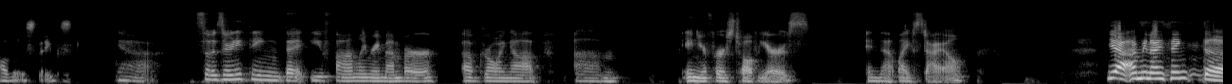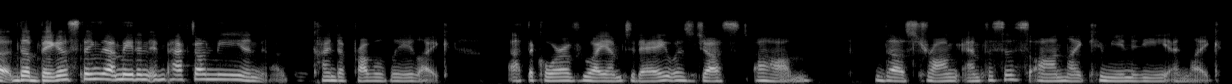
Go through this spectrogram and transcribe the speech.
all those things. Yeah. So is there anything that you fondly remember of growing up um, in your first 12 years in that lifestyle? Yeah i mean i think the the biggest thing that made an impact on me and kind of probably like at the core of who i am today was just um the strong emphasis on like community and like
